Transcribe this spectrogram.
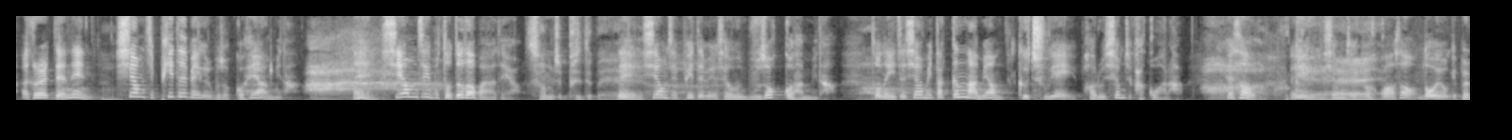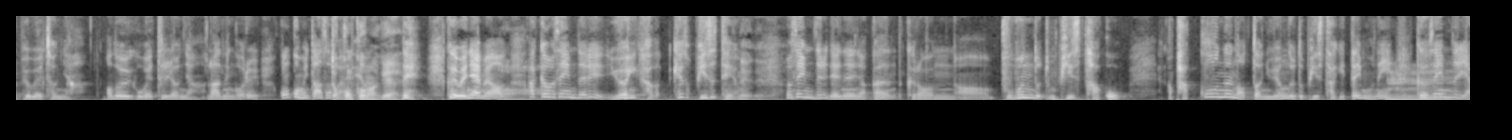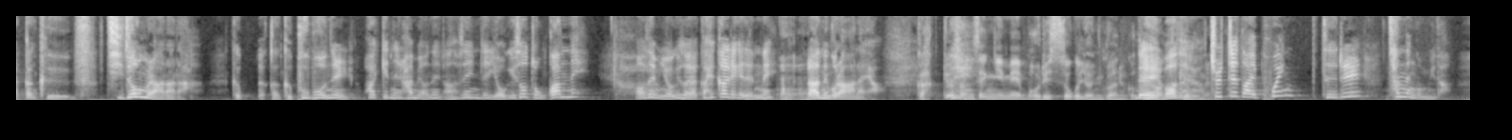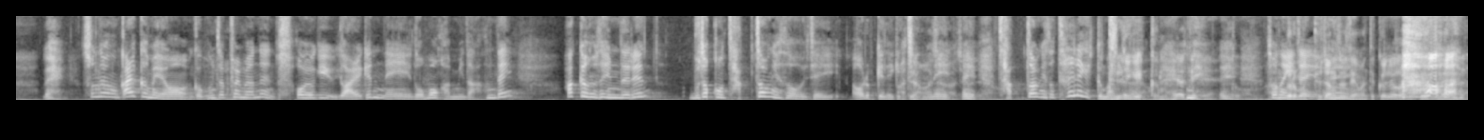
아, 그럴 때는 음. 시험지 피드백을 무조건 해야 합니다. 아, 네, 시험지부터 뜯어봐야 돼요. 수험지 피드백. 네, 시험지 피드백 저는 무조건 합니다. 저는 이제 시험이 딱 끝나면 그 주에 바로 시험지 갖고 와라. 그래서 아, 그렇게. 네, 시험지 갖고 와서 너 여기 별표 왜 쳤냐? 어, 너 이거 왜 틀렸냐? 라는 거를 꼼꼼히 또 따져봐야 돼요. 꼼꼼하게. 네. 그 왜냐면 어. 학교 선생님들이 유형이 가- 계속 비슷해요. 네네네. 선생님들이 내는 약간 그런 어, 부분도 좀 비슷하고 약간 바꾸는 어떤 유형들도 비슷하기 때문에 음. 그 선생님들이 약간 그 지점을 알아라. 그 약간 그 부분을 확인을 하면은 아 선생님들이 여기서 좀 꽈네. 아, 선생님 여기서 약간 헷갈리게 됐네. 어, 어. 라는 걸 알아요. 그 학교 네. 선생님의 머릿속을 연구하는 거구나. 네, 어떻게 맞아요. 보면. 출제자의 포인트를 찾는 겁니다. 네, 수능은 깔끔해요. 그러니까 문제 풀면은 어 여기 이거 알겠네 넘어갑니다. 근데 학교 선생님들은 무조건 작정해서 이제 어렵게 내기 맞아, 때문에 맞아, 맞아, 네, 맞아. 작정해서 틀리게끔 만들어요. 틀리게끔 해야 돼. 네, 네. 또. 저는 안 그러면 이제 교장 네. 선생님한테 끌려가기 때문에.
